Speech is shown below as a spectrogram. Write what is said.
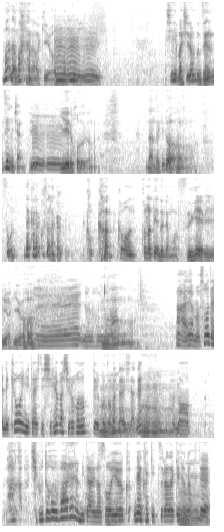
まだまだなわけよ、うんうんうん。本当に知れば知るほど全然じゃんっていう、うんうん。言えるほどなんだけど、うん、そうだからこそなんかここここの程度でもすげえビビるわけよ。へえなるほどうな、ん。まあでもそうだよね。脅威に対して知れば知るほどっていうことが大事だね、あのなんか仕事が奪われるみたいなそう。いうかね書き面だけじゃなくて、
